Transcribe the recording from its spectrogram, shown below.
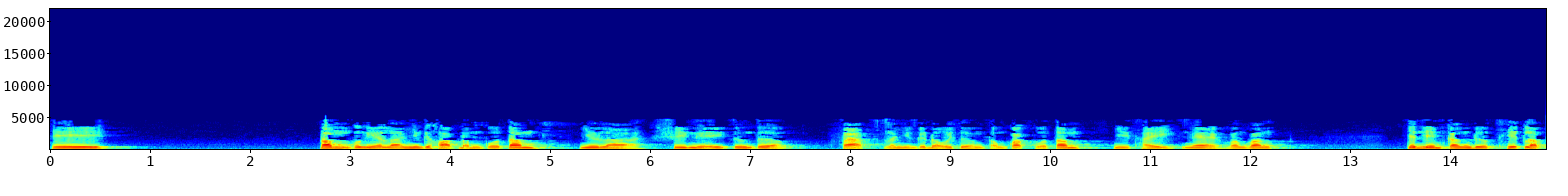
thì tâm có nghĩa là những cái hoạt động của tâm, như là suy nghĩ, tưởng tượng. Pháp là những cái đối tượng tổng quát của tâm, như thấy, nghe, vân vân. Chánh niệm cần được thiết lập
